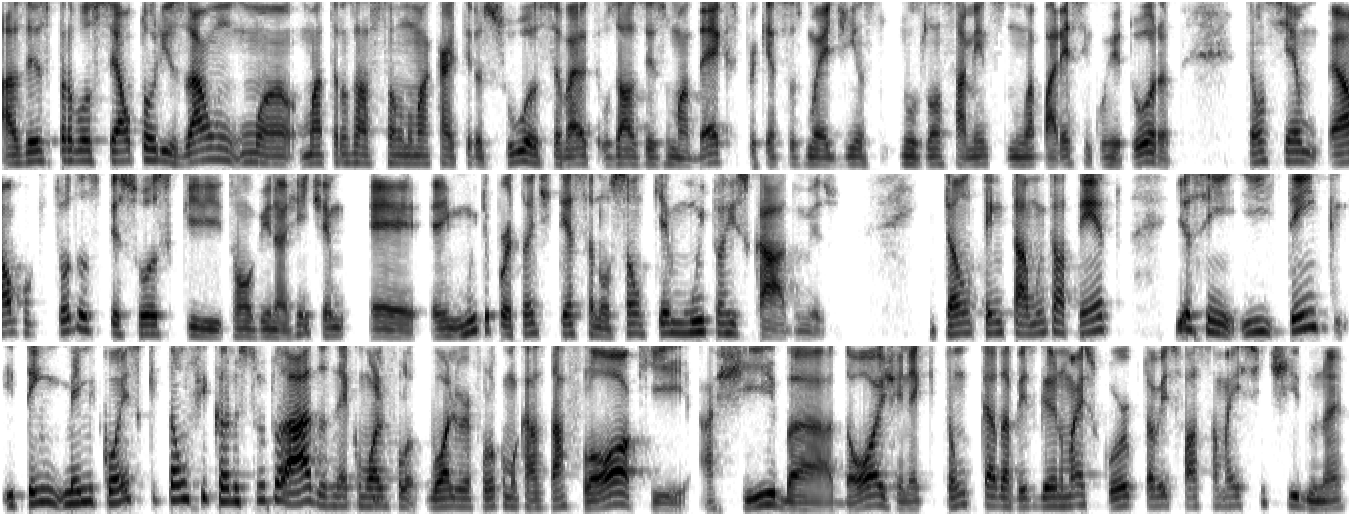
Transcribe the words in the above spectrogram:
Às vezes, para você autorizar um, uma, uma transação numa carteira sua, você vai usar, às vezes, uma DEX, porque essas moedinhas nos lançamentos não aparecem em corretora. Então, assim, é, é algo que todas as pessoas que estão ouvindo a gente, é, é, é, muito importante ter essa noção que é muito arriscado mesmo. Então, tem que estar muito atento. E, assim, e tem, e tem meme coins que estão ficando estruturadas, né? Como o Oliver, falou, o Oliver falou, como o caso da Flock, a Shiba, a Doge, né? Que estão cada vez ganhando mais corpo, talvez faça mais sentido, né?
